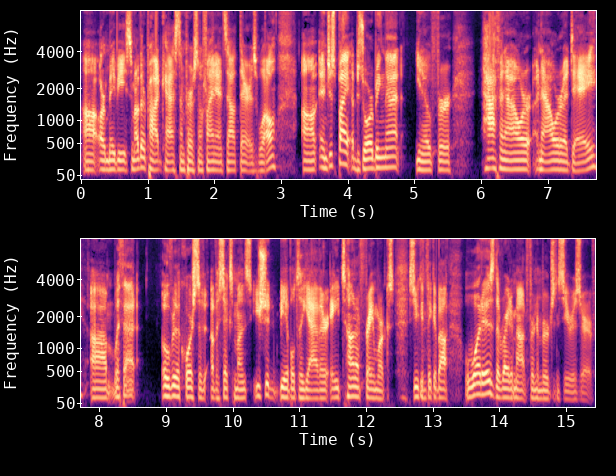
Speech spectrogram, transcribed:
uh, or maybe some other podcasts on personal finance out there as well. Um, and just by absorbing that, you know, for half an hour, an hour a day um, with that, over the course of, of a six months, you should be able to gather a ton of frameworks so you can think about what is the right amount for an emergency reserve?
